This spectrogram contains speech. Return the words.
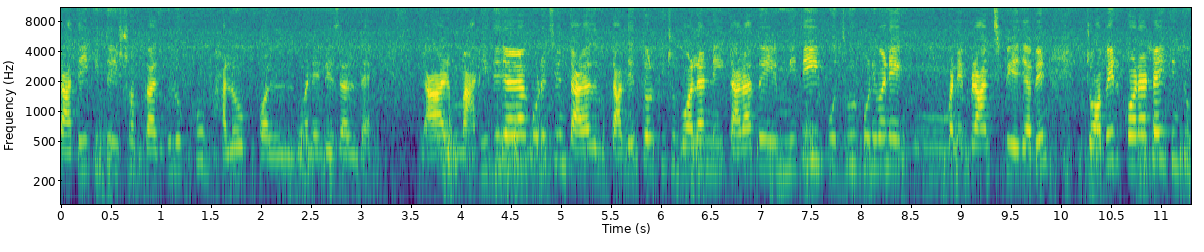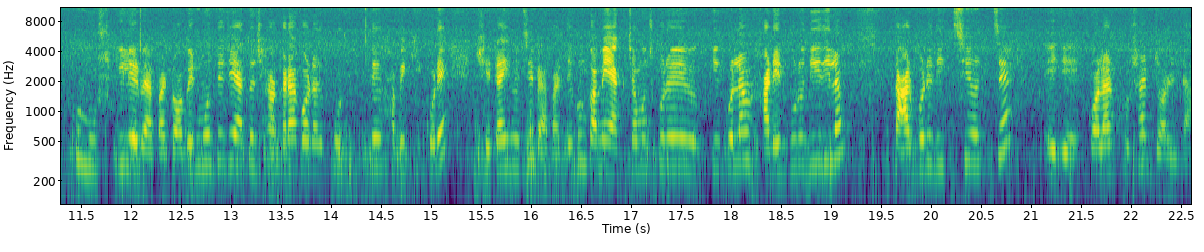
তাতেই কিন্তু এইসব গাছগুলো খুব ভালো ফল মানে রেজাল্ট দেয়। আর মাটিতে যারা করেছেন তারা, তাদের তো কিছু বলার নেই। তারা তো এমনিতেই প্রচুর পরিমাণে মানে ব্রাঞ্চ পেয়ে যাবেন। টবের করাটাই কিন্তু খুব মুশকিলের ব্যাপার। টবের মধ্যে যে এত ঝাঁকড়া করা, করতে হবে কি করে, সেটাই হচ্ছে ব্যাপার। দেখুন, আমি এক চামচ করে কি করলাম, হাড়ের গুঁড়ো দিয়ে দিলাম। তারপরে দিচ্ছি হচ্ছে এই যে কলার খোসার জলটা।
